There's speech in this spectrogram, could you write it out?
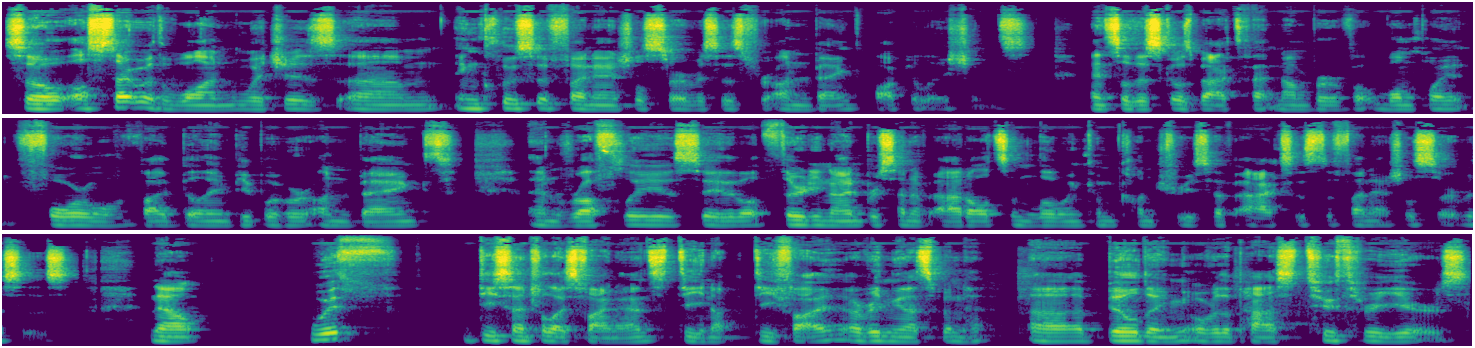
So I'll start with one, which is um, inclusive financial services for unbanked populations. And so this goes back to that number of 1.45 billion people who are unbanked, and roughly, say, about 39% of adults in low income countries have access to financial services. Now, with decentralized finance, DeFi, everything that's been uh, building over the past two, three years,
